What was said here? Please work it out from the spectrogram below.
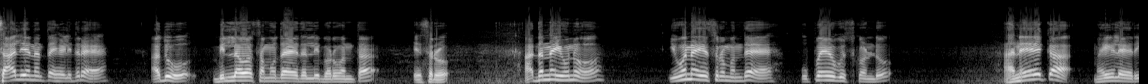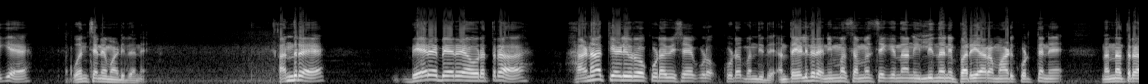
ಸಾಲಿಯನ್ ಅಂತ ಹೇಳಿದರೆ ಅದು ಬಿಲ್ಲವ ಸಮುದಾಯದಲ್ಲಿ ಬರುವಂಥ ಹೆಸರು. ಅದನ್ನು ಇವನು ಇವನ ಹೆಸರು ಮುಂದೆ ಉಪಯೋಗಿಸ್ಕೊಂಡು ಅನೇಕ ಮಹಿಳೆಯರಿಗೆ ವಂಚನೆ ಮಾಡಿದ್ದಾನೆ. ಅಂದರೆ ಬೇರೆ ಬೇರೆ ಅವ್ರ ಹತ್ರ ಹಣ ಕೇಳಿರೋ ಕೂಡ ವಿಷಯ ಕೂಡ ಬಂದಿದೆ. ಅಂತ ಹೇಳಿದರೆ ನಿಮ್ಮ ಸಮಸ್ಯೆಗೆ ನಾನು ಇಲ್ಲಿಂದನೇ ಪರಿಹಾರ ಮಾಡಿಕೊಡ್ತೇನೆ. ನನ್ನ ಹತ್ರ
